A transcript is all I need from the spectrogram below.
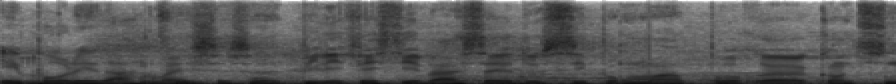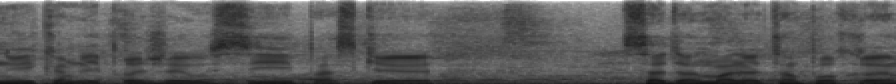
et pour les artistes. Oui, c'est ça. Puis les festivals, ça aide aussi pour moi pour euh, continuer comme les projets aussi parce que ça donne moi le temps pour euh,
